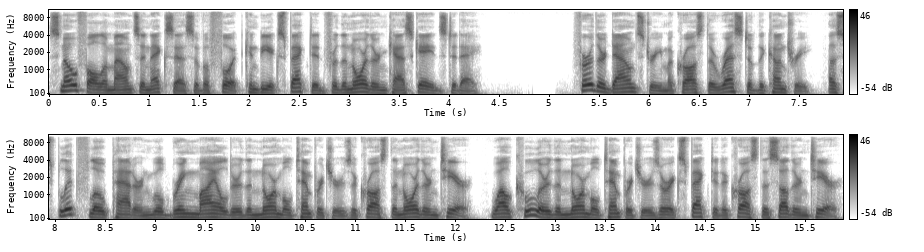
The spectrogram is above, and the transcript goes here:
Snowfall amounts in excess of a foot can be expected for the northern Cascades today. Further downstream across the rest of the country, a split flow pattern will bring milder than normal temperatures across the northern tier, while cooler than normal temperatures are expected across the southern tier.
